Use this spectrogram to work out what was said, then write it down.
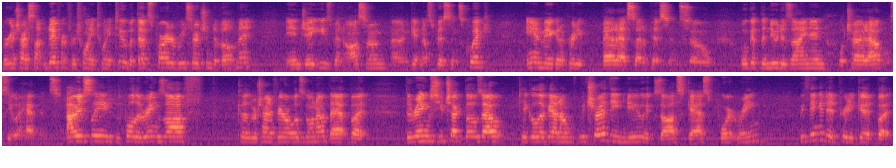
we're going to try something different for 2022, but that's part of research and development and JE's been awesome uh, on getting us pistons quick and making a pretty badass set of pistons. So we'll get the new design in, we'll try it out, we'll see what happens. Obviously, we pull the rings off because we're trying to figure out what's going on with that, but the rings, you check those out, take a look at them. We tried the new exhaust gas port ring. We think it did pretty good, but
